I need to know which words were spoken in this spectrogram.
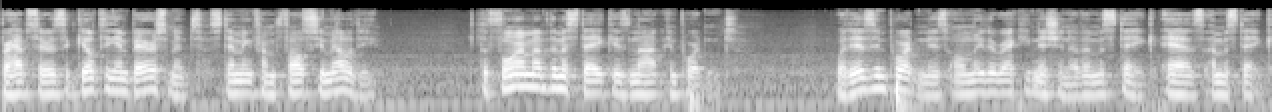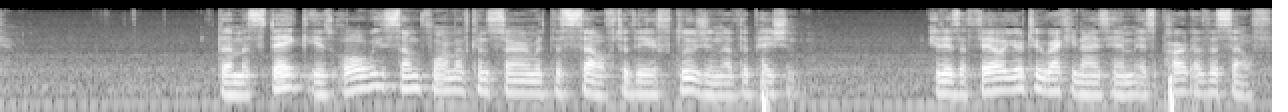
Perhaps there is a guilty embarrassment stemming from false humility. The form of the mistake is not important. What is important is only the recognition of a mistake as a mistake. The mistake is always some form of concern with the self to the exclusion of the patient. It is a failure to recognize him as part of the self,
